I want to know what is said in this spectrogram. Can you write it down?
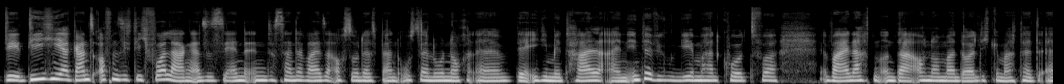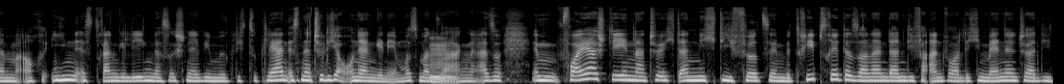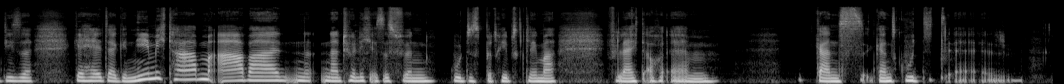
die, die hier ganz offensichtlich vorlagen. Also es ist ja interessanterweise auch so, dass Bernd Osterloh noch äh, der IG Metall ein Interview gegeben hat kurz vor Weihnachten und da auch nochmal deutlich gemacht hat, ähm, auch ihnen ist dran gelegen, das so schnell wie möglich zu klären. Ist natürlich auch unangenehm, muss man mhm. sagen. Also im Feuer stehen natürlich dann nicht die 14 Betriebsräte, sondern dann die verantwortlichen Manager, die diese Gehälter genehmigt haben. Aber natürlich ist es für ein gutes Betriebsklima vielleicht auch ähm, ganz, ganz gut äh,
